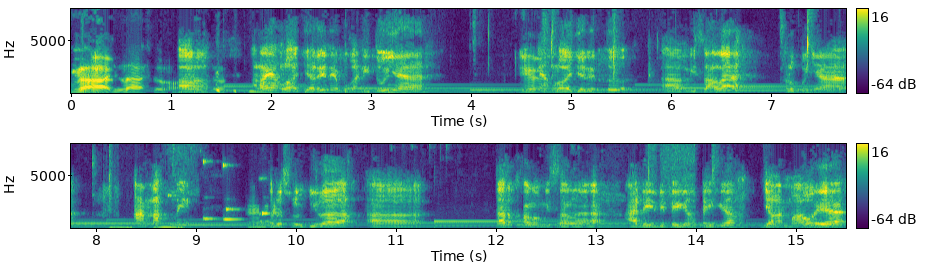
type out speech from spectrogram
Enggak, Iya. jelas dong. Ah. Betul. Karena yang lo ajarin ya bukan itunya. Iya. Yang lo ajarin tuh ah, misalnya lo punya anak nih, Hmm. terus lo bilang ah, ntar kalau misalnya ada yang dipegang-pegang jangan mau ya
